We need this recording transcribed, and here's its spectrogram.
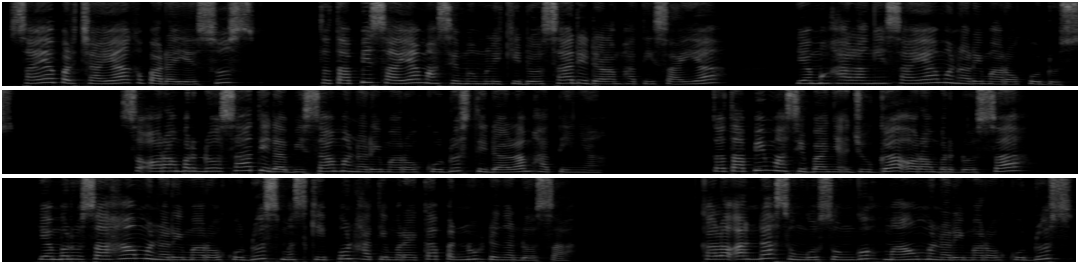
saya percaya kepada Yesus, tetapi saya masih memiliki dosa di dalam hati saya yang menghalangi saya menerima roh kudus. Seorang berdosa tidak bisa menerima Roh Kudus di dalam hatinya. Tetapi masih banyak juga orang berdosa yang berusaha menerima Roh Kudus meskipun hati mereka penuh dengan dosa. Kalau Anda sungguh-sungguh mau menerima Roh Kudus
